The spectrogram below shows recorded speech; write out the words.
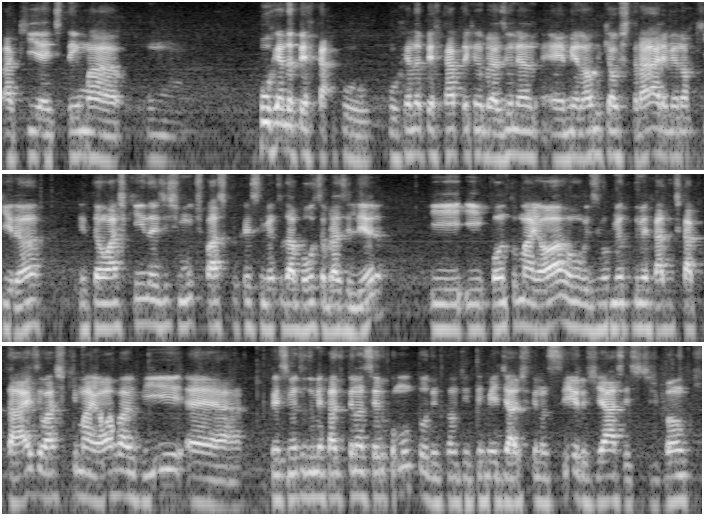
aqui a gente tem uma um, por renda per, por, por, renda per capita aqui no Brasil, né, é menor do que a Austrália, menor que Irã. Então acho que ainda existe muito espaço para o crescimento da bolsa brasileira. E, e, quanto maior o desenvolvimento do mercado de capitais, eu acho que maior vai vir é, o crescimento do mercado financeiro como um todo, então de intermediários financeiros, de assets, de bancos,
